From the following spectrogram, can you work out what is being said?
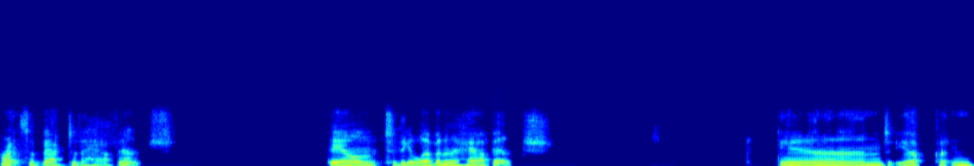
All right, so back to the half inch, down to the 11 and a half inch. And yep, cutting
